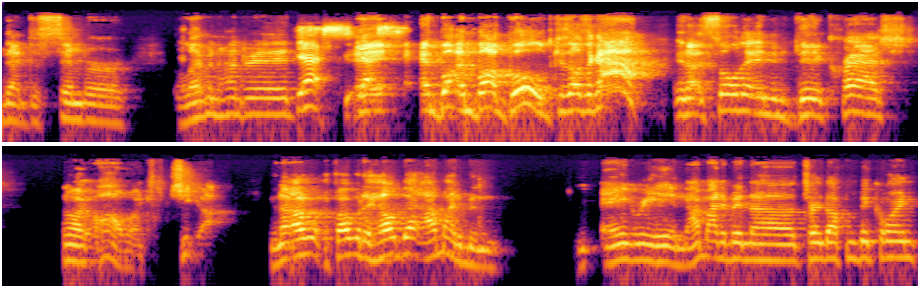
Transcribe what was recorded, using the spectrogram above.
that December 1100. Yes. yes. And, and, bought, and bought gold because I was like, ah, and I sold it and then it crashed. And I'm like, oh, like, gee, you know, if I would have held that, I might have been angry, and I might have been uh, turned off from Bitcoin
